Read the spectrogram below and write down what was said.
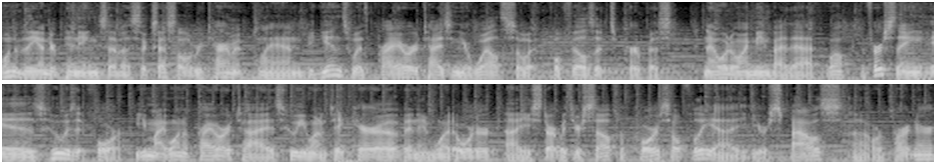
One of the underpinnings of a successful retirement plan begins with prioritizing your wealth so it fulfills its purpose. Now, what do I mean by that? Well, the first thing is who is it for? You might want to prioritize who you want to take care of and in what order. Uh, you start with yourself, of course, hopefully, uh, your spouse uh, or partner,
